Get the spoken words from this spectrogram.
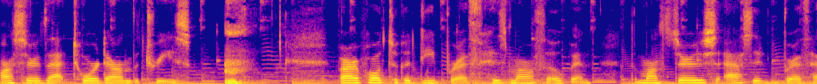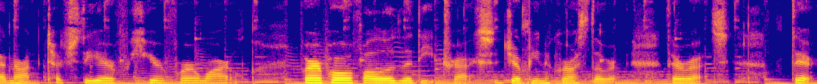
monster that tore down the trees. Firepaw took a deep breath, his mouth open. The monster's acid breath had not touched the air here for a while. Firepaw followed the deep tracks, jumping across the, the ruts. There.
